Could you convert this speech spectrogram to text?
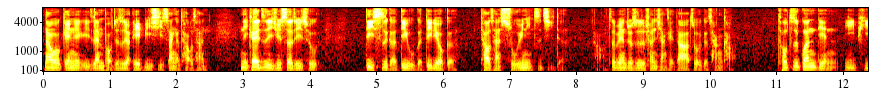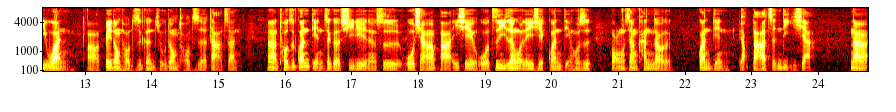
那我给你 example，就是有 A、B、C 三个套餐，你可以自己去设计出第四个、第五个、第六个套餐属于你自己的。好，这边就是分享给大家做一个参考。投资观点 EP One 啊，被动投资跟主动投资的大战。那投资观点这个系列呢，是我想要把一些我自己认为的一些观点，或是网络上看到的观点，表把它整理一下。那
